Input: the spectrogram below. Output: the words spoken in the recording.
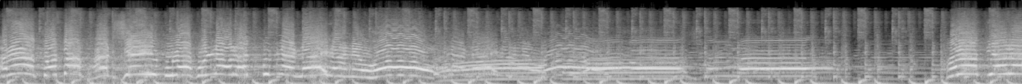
અરે તો તો ફાટશે ઈ ગુડા ગુંડા રાજપૂતના ડાયરાને હો ડાયરાને હો! અરે અત્યારે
